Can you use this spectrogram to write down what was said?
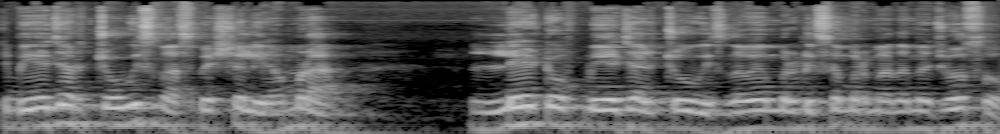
કે બે હજાર ચોવીસમાં સ્પેશિયલી હમણાં લેટ ઓફ બે હજાર ચોવીસ, નવેમ્બર, ડિસેમ્બરમાં તમે જોશો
